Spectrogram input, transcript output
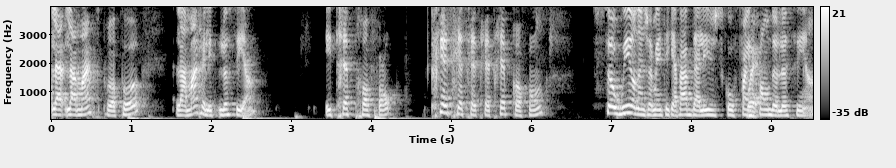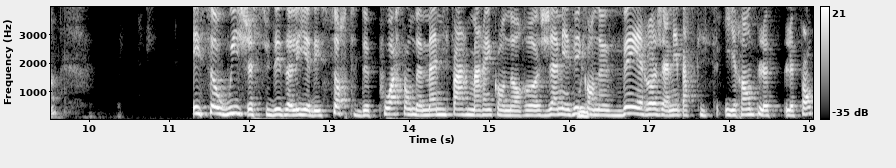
la, la mer, tu pourras pas. La mer, elle est l'océan est très profond, très très très très très profond. Ça, oui, on n'a jamais été capable d'aller jusqu'au fin Ouais. fond de l'océan. Et ça, oui, je suis désolée, il y a des sortes de poissons, de mammifères marins qu'on n'aura jamais vus, Oui. qu'on ne verra jamais parce qu'ils rampent le, le fond.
